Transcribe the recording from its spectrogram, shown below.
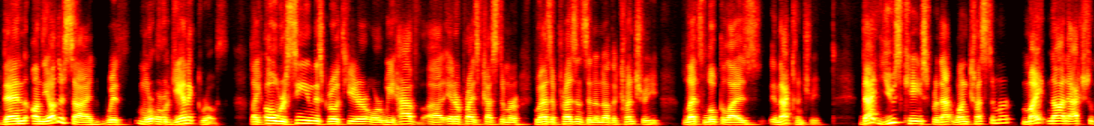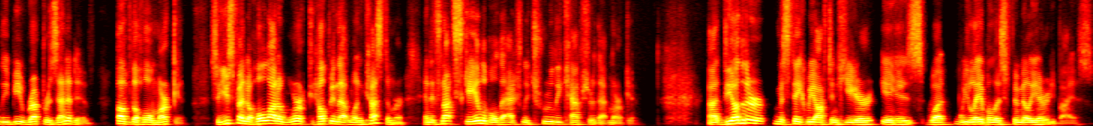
Then on the other side, with more organic growth, like, oh, we're seeing this growth here, or we have an enterprise customer who has a presence in another country, let's localize in that country. That use case for that one customer might not actually be representative of the whole market. So you spend a whole lot of work helping that one customer, and it's not scalable to actually truly capture that market. Uh, the other mistake we often hear is what we label as familiarity bias.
